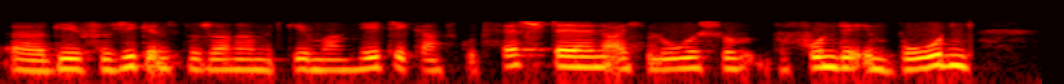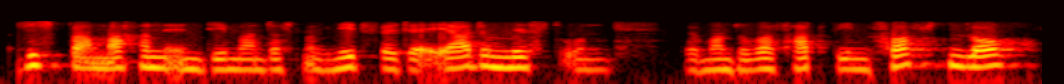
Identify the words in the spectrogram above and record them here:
äh, Geophysik, insbesondere mit Geomagnetik, ganz gut feststellen. Archäologische Befunde im Boden sichtbar machen, indem man das Magnetfeld der Erde misst. Und wenn man sowas hat wie ein Pfostenloch,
